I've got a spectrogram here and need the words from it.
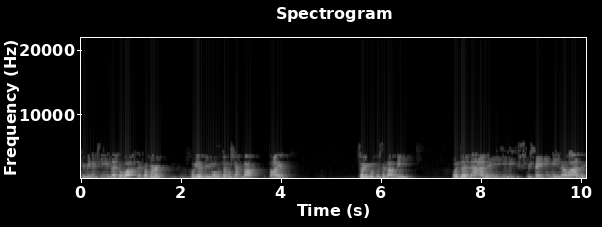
humility is like a what? Like a bird. But we have removed the mushabbah, ta'il. Removed mushabbah bihi. ودل عليه بشيء من لوازم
